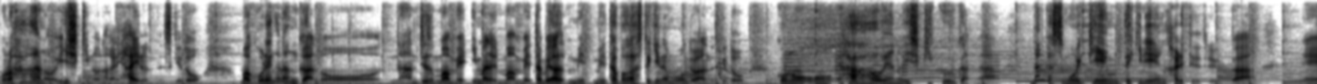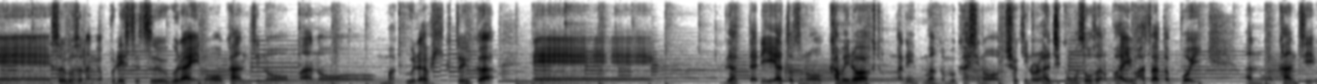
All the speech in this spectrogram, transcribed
この母の意識の中に入るんですけど、まあこれがなんかあの、なんていうの、まあ今で、まあ、メタバメタバース的なものではあるんですけど、この母親の意識空間が、なんかすごいゲーム的に描かれてるというか、えー、それこそなんかプレステ2ぐらいの感じの、あの、まあ、グラフィックというか、えー、だったり、あとそのカメラワークとかがね、なんか昔の初期のラジコン操作のバイオハザードっぽいあの感じ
